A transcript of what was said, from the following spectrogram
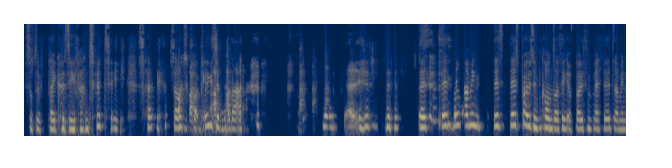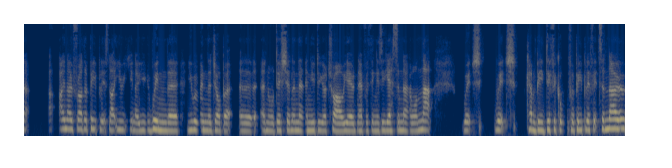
sort of play Così fan tutte?" So, so I was quite pleased about that. There's, there's, I mean, there's there's pros and cons. I think of both methods. I mean, I know for other people, it's like you you know you win the you win the job at uh, an audition, and then you do your trial year, and everything is a yes and no on that, which which can be difficult for people if it's a no.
